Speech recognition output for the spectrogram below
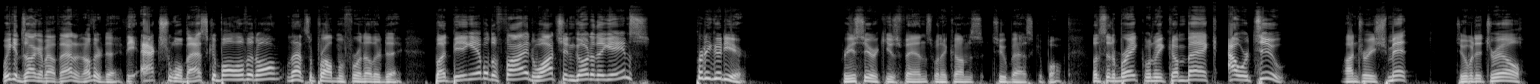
We can talk about that another day. The actual basketball of it all, that's a problem for another day. But being able to find, watch, and go to the games, pretty good year for you Syracuse fans when it comes to basketball. Let's hit a break. When we come back, hour two, Andre Szmyt, two minute drill.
